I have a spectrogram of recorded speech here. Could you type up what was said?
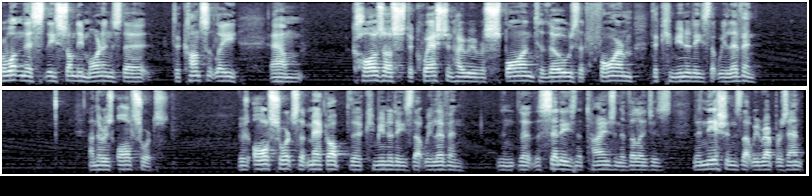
We're wanting this, these Sunday mornings to, to constantly um, cause us to question how we respond to those that form the communities that we live in. And there is all sorts. There's all sorts that make up the communities that we live in, the, the cities and the towns and the villages, the nations that we represent.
